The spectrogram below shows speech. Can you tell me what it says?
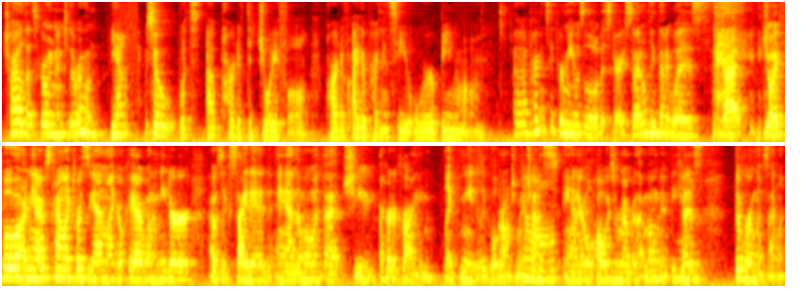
child that's growing into their own. Yeah. So, what's a part of the joyful part of either pregnancy or being a mom? Uh, pregnancy for me was a little bit scary, so I don't think that it was that joyful. I mean, I was kind of like towards the end, like, okay, I want to meet her. I was excited, and the moment that she, I heard her crying, like immediately pulled her onto my Aww. chest, and I will always remember that moment because yeah. the room went silent.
